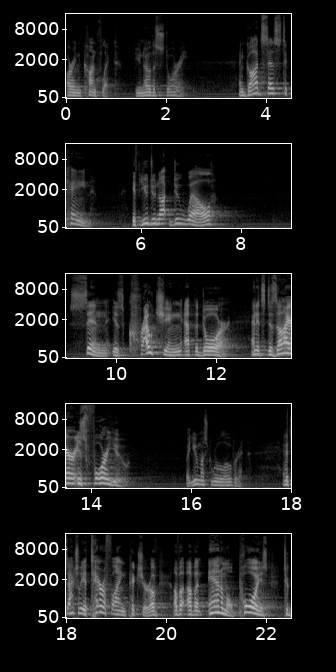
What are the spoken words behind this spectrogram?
are in conflict. Do you know the story? And God says to Cain, if you do not do well, sin is crouching at the door, and its desire is for you. But you must rule over it. And it's actually a terrifying picture of, of, a, of an animal poised to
